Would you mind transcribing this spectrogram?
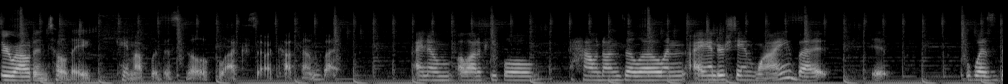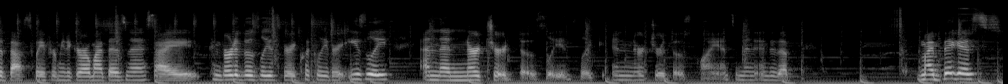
throughout until they came up with this Zillow Flex, so I cut them. But I know a lot of people hound on Zillow, and I understand why, but it was the best way for me to grow my business. I converted those leads very quickly, very easily, and then nurtured those leads, like and nurtured those clients, and then ended up. My biggest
